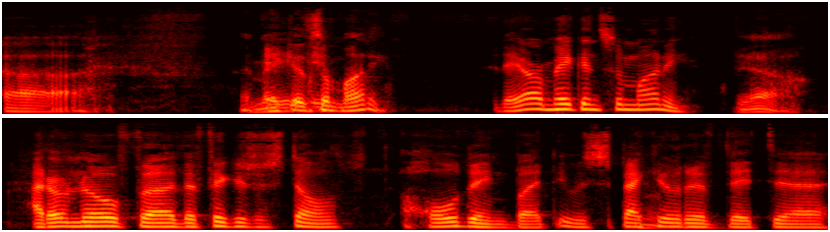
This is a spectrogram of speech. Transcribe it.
uh, they're making It- some money. they are making some money. Yeah, I don't know if uh, the figures are still holding, but it was speculative that uh,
